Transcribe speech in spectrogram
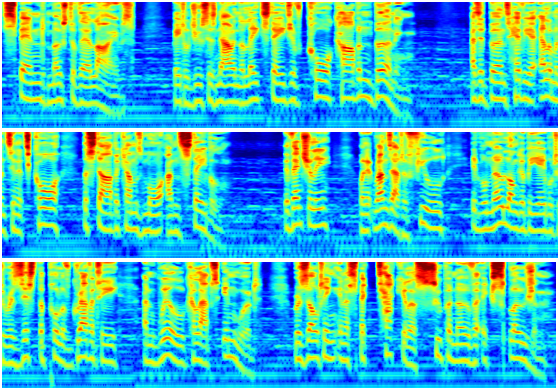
spend most of their lives. Betelgeuse is now in the late stage of core carbon burning. As it burns heavier elements in its core, the star becomes more unstable. Eventually, when it runs out of fuel, it will no longer be able to resist the pull of gravity and will collapse inward, resulting in a spectacular supernova explosion.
